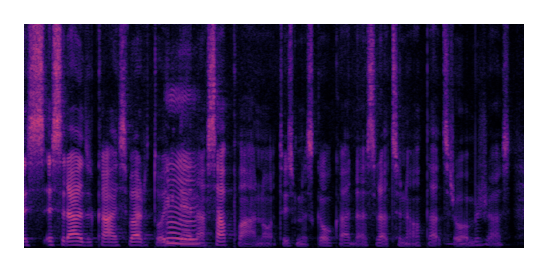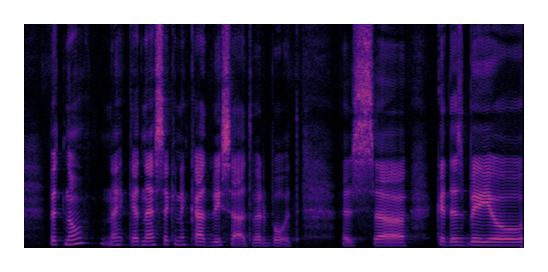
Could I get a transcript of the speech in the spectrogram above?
Es, es redzu, kā es varu to ikdienā mm. saplānot, vismaz kaut kādās racionālitātes robežās. Bet, nu, nekad nesaka, nekad visādi var būt. Es, uh, kad es biju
